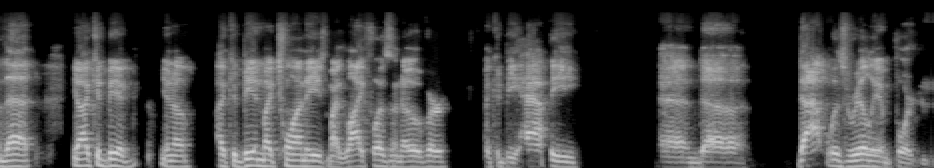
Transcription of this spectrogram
that you know I could be a you know I could be in my 20s my life wasn't over I could be happy. And uh, that was really important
